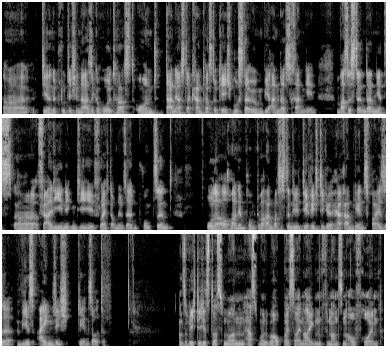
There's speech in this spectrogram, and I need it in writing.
äh, dir eine blutige Nase geholt hast und dann erst erkannt hast, okay, ich muss da irgendwie anders rangehen. Was ist denn dann jetzt äh, für all diejenigen, die vielleicht an demselben Punkt sind oder auch an dem Punkt waren, was ist denn die, die richtige Herangehensweise, wie es eigentlich gehen sollte? Also wichtig ist, dass man erstmal überhaupt bei seinen eigenen Finanzen aufräumt.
